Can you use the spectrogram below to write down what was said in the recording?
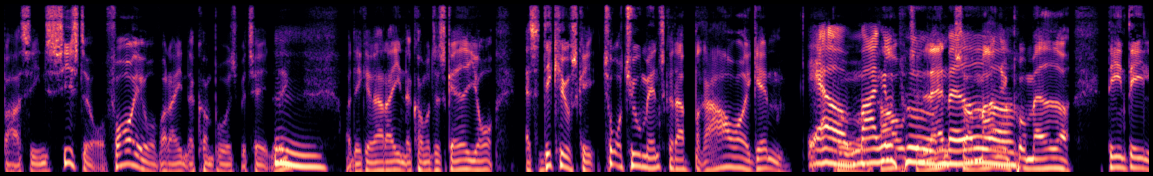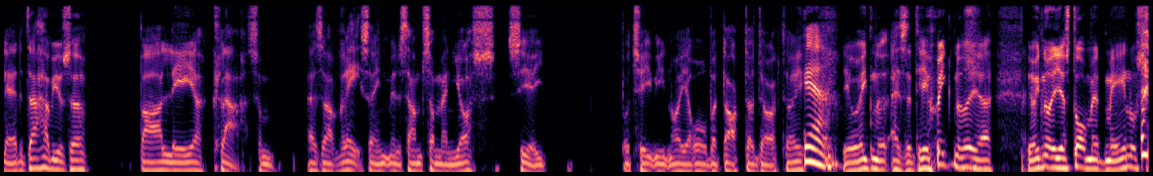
bare siden sidste år, forrige år, var der en, der kom på hospitalet. Ikke? Mm. Og det kan være, der er en, der kommer til skade i år. Altså, det kan jo ske. 22 mennesker, der brager igennem Ja, og på mangel på til land, mad. så og- mangel på mad, og det er en del af det. Der har vi jo så bare læger klar, som altså ræser ind med det samme, som man jo også ser i, på tv, når jeg råber doktor, doktor, ikke? Ja. Det er jo ikke noget, altså, det er jo ikke noget, jeg, det er jo ikke noget, jeg står med et manus. Det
